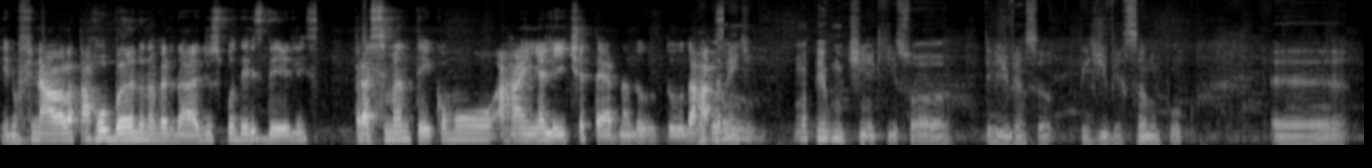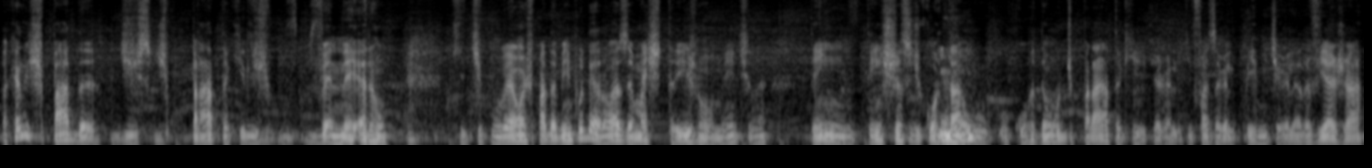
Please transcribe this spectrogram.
E no final ela tá roubando, na verdade, os poderes deles para se manter como a rainha Lich eterna do, do da raça. Um, uma perguntinha aqui, só tergiversando, tergiversando um pouco. É, aquela espada de, de prata que eles veneram, que tipo é uma espada bem poderosa, é mais três normalmente, né? Tem, tem chance de cortar uhum. o, o, cordão de prata que, que, a, que faz a, permite a galera viajar,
